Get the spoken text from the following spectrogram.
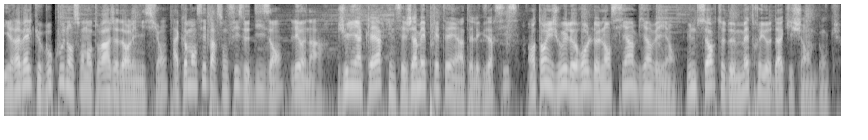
Il révèle que beaucoup dans son entourage adorent l'émission, à commencer par son fils de 10 ans, Léonard. Julien Clerc, qui ne s'est jamais prêté à un tel exercice, entend y jouer le rôle de l'ancien bienveillant, une sorte de maître Yoda qui chante donc.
